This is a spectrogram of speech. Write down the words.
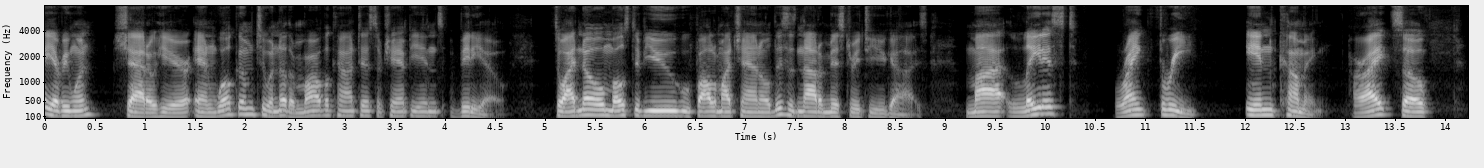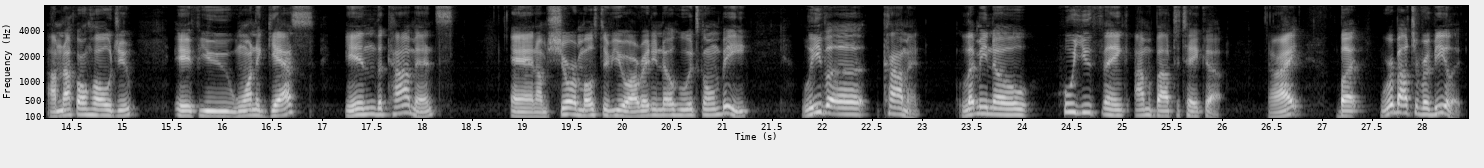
Hey everyone, Shaedow here, and welcome to another Marvel Contest of Champions video. So I know most of you who follow my channel, this is not a mystery to you guys. My latest rank three incoming, all right? So I'm not gonna hold you. If you wanna guess in the comments, and I'm sure most of you already know who it's gonna be, leave a comment. Let me know who you think I'm about to take up, all right? But we're about to reveal it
